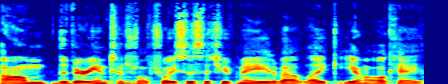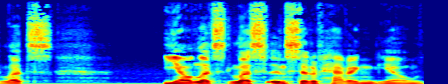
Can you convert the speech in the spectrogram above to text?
um, the very intentional choices that you've made about like you know okay let's you know let's let's instead of having you know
